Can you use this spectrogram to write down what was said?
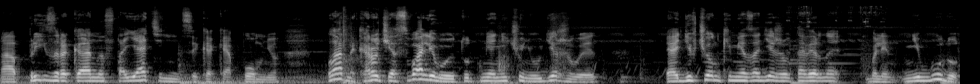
А призрака настоятельницы, как я помню. Ладно, короче, я сваливаю, тут меня ничего не удерживает. А девчонки меня задерживать, наверное, блин, не будут.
